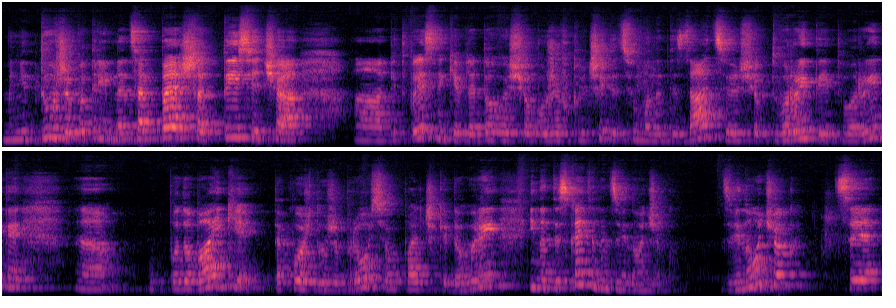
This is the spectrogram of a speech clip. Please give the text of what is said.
Мені дуже потрібна ця перша тисяча підписників для того, щоб уже включити цю монетизацію, щоб творити і творити. Е, Вподобайки також дуже прошу, пальчики догори і натискайте на дзвіночок. Дзвіночок це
